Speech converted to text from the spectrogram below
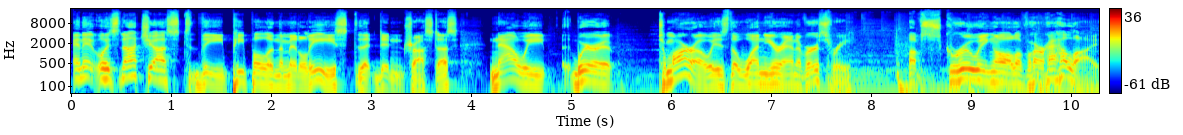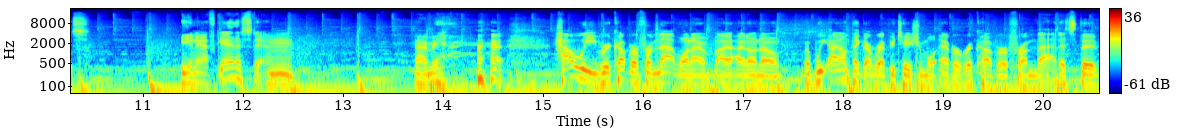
and it was not just the people in the Middle East that didn't trust us. Now we we're tomorrow is the 1 year anniversary of screwing all of our allies in Afghanistan. Hmm. I mean, how we recover from that one, I, I, I don't know. We, I don't think our reputation will ever recover from that. It's the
